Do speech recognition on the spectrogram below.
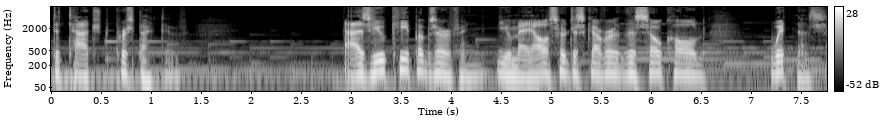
detached perspective. As you keep observing, you may also discover the so called witness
